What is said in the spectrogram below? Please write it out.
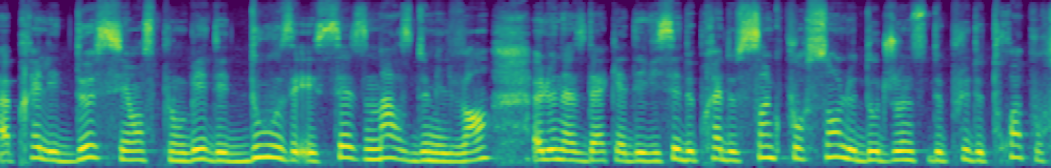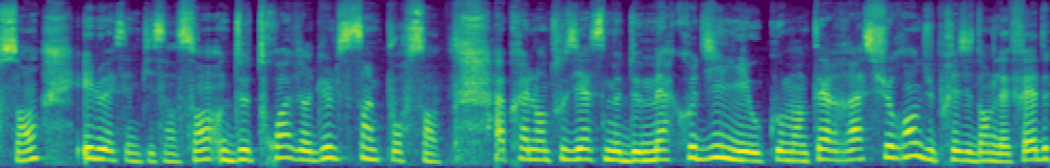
Après les deux séances plombées des 12 et 16 mars 2020, le Nasdaq a dévissé de près de 5%, le Dow Jones de plus de 3% et le S&P 500 de 3,5%. Après l'enthousiasme de mercredi lié aux commentaires rassurants du président de la Fed,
